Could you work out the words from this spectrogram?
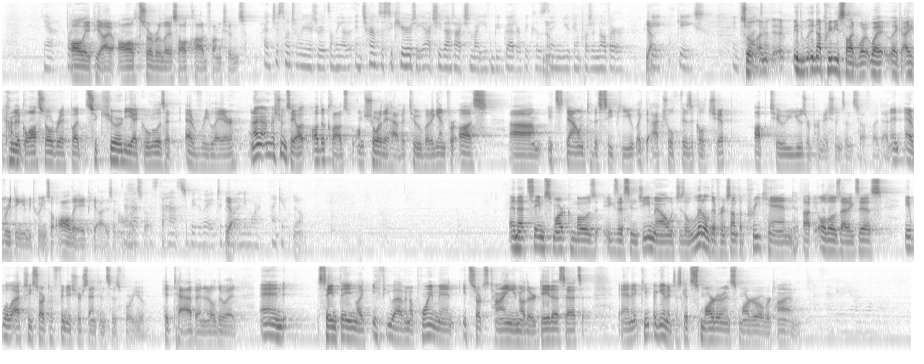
Yeah. all API, all serverless, all cloud functions. I just want to reiterate something. else. In terms of security, actually, that action might even be better because Yeah. then you can put another Yeah. So I mean, in, in that previous slide, what, what, like I kind of glossed over it, but security at Google is at every layer. And I, I shouldn't say other clouds. I'm sure they have it too. But again, for us, um, it's down to the CPU, like the actual physical chip, up to user permissions and stuff like that, and everything in between. So all the APIs and all That that has, stuff. that has to be the way to go Yeah. anymore. Thank you. Yeah. And that same Smart Compose exists in Gmail, which is a little different. It's not the pre-canned, uh, all those that exist. It will actually start to finish your sentences for you. Hit tab and it'll do it. And same thing, like if you have an appointment, it starts tying in other data sets. And it can, again, it just gets smarter and smarter over time.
